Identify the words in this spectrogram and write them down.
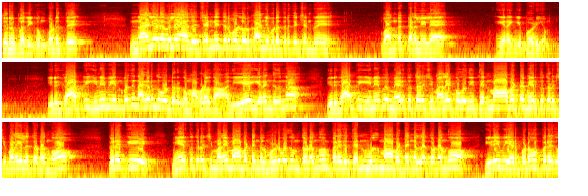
திருப்பதிக்கும் கொடுத்து நள்ளிரவிலே அது சென்னை திருவள்ளூர் காஞ்சிபுரத்திற்கு சென்று வங்கக்கடலில் இறங்கி பொழியும். இரு காற்று இணைவு என்பது நகர்ந்து கொண்டிருக்கும். அவ்வளவுதான். அது ஏன் இறங்குதுன்னா இரு காற்று இணைவு மேற்கு தொடர்ச்சி மலைப்பகுதி தென் மாவட்ட மேற்கு தொடர்ச்சி மலையில் தொடங்கும். பிறகு மேற்கு தொடர்ச்சி மலை மாவட்டங்கள் முழுவதும் தொடங்கும். பிறகு தென் உள் மாவட்டங்களில் தொடங்கும். இழிவு ஏற்படும். பிறகு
